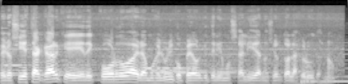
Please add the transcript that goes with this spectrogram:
pero sí destacar que de Córdoba éramos el único operador que teníamos salida, ¿no es cierto?, a las grutas, ¿no?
